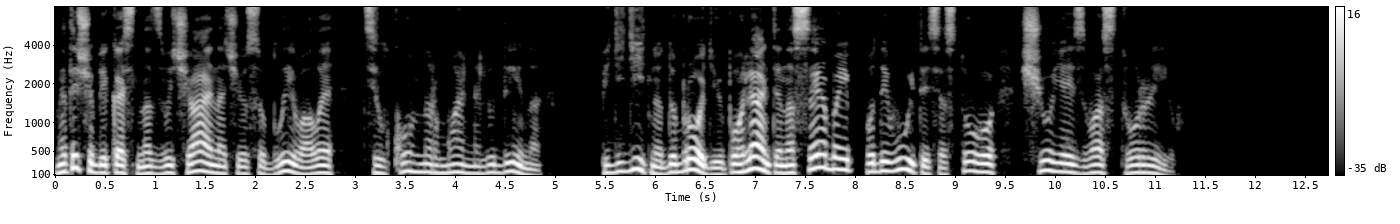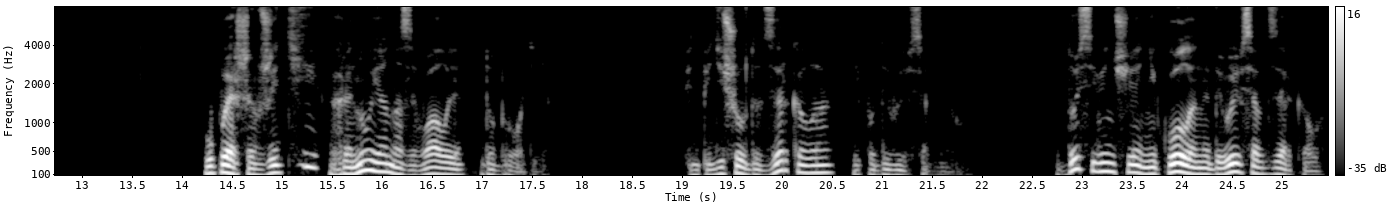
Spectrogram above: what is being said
Не те, щоб якась надзвичайна чи особлива, але цілком нормальна людина. Підійдіть на добродію, погляньте на себе і подивуйтеся з того, що я із вас створив. Уперше в житті Гренуя називали добродієм. Він підійшов до дзеркала і подивився в нього. Досі він ще ніколи не дивився в дзеркало.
